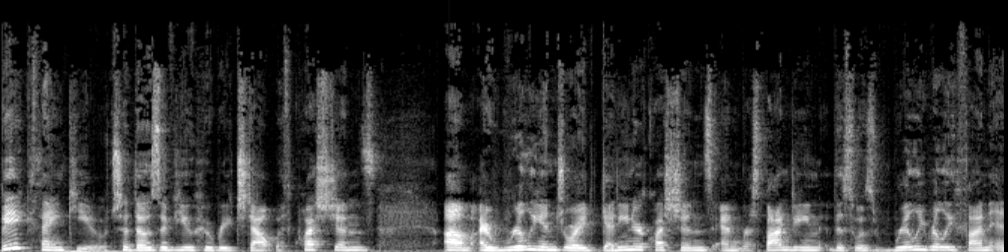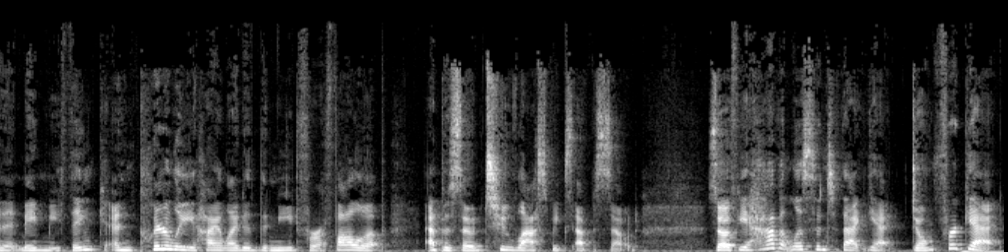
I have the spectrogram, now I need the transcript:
big thank you to those of you who reached out with questions. Um, I really enjoyed getting your questions and responding. This was really, really fun and it made me think and clearly highlighted the need for a follow up episode to last week's episode. So if you haven't listened to that yet, don't forget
